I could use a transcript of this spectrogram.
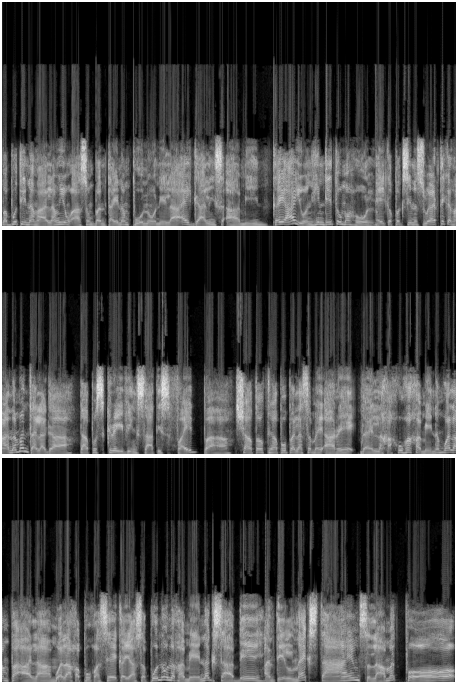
Mabuti na nga lang yung asong bantay ng puno nila ay galing sa amin. Kaya yun, hindi tumahol. Ay kapag sinuswerte ka nga naman talaga. Tapos craving satisfied pa. Shoutout nga po pala sa may-ari dahil nakakuha kami ng walang paalam. Wala ka po kasi kaya sa puno na kami nagsabi. Until next time, salamat po!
